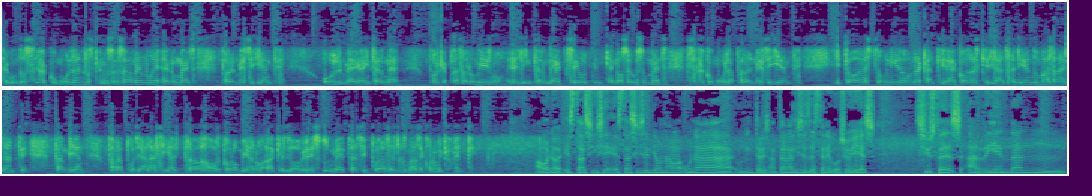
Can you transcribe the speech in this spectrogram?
segundos se acumulan, los que no se usan en un mes, para el mes siguiente. O el mega internet, porque pasa lo mismo. El internet que no se usa un mes se acumula para el mes siguiente. Y todo esto unido a una cantidad de cosas que irán saliendo más adelante también para apoyar así al trabajador colombiano a que logre sus metas y pueda hacerlas más económicamente. Ah, bueno, esta sí, esta sí sería una, una, un interesante análisis de este negocio y es si ustedes arriendan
